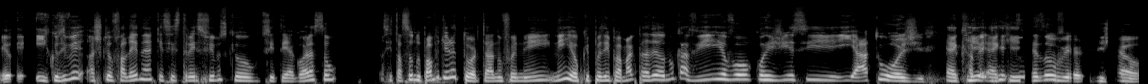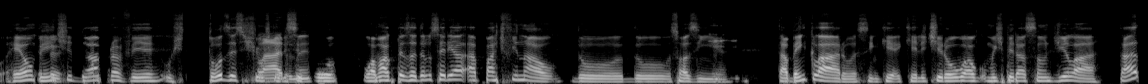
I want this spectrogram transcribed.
Eu, eu- inclusive, acho que eu falei, né, que esses três filmes que eu citei agora são citação do próprio diretor, tá? Não foi nem, nem eu, porque, por exemplo, a Marca Pesadelo eu nunca vi e eu vou corrigir esse hiato hoje. É que, é que resolver. Michel, realmente dá pra ver os, todos esses filmes Claro, que ele né? citou. O Amargo Pesadelo seria a parte final do, do Sozinha. Tá bem claro, assim, que, que ele tirou alguma inspiração de lá. Tá,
